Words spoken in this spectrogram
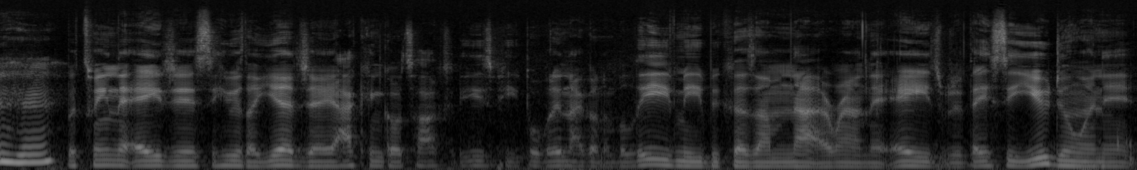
mm-hmm. between the ages. He was like, "Yeah, Jay, I can go talk to these people, but they're not gonna believe me because I'm not around their age. But if they see you doing it,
